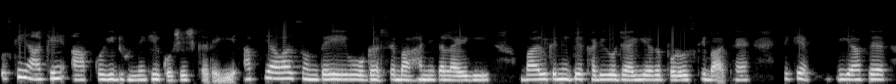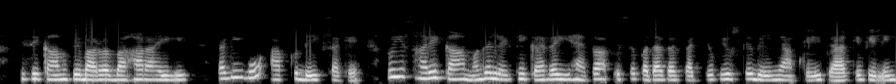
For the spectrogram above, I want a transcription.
उसकी आँखें आपको ही ढूँढने की कोशिश करेगी। आपकी आवाज़ सुनते ही वो घर से बाहर निकल आएगी, बालकनी पे खड़ी हो जाएगी अगर पड़ोस की बात है, ठीक है? या फिर किसी काम से बार बार बाहर आएगी। ताकि वो आपको देख सके। तो ये सारे काम अगर लड़की कर रही है तो आप इससे पता कर सकते हो कि उसके दिल में आपके लिए प्यार की फीलिंग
